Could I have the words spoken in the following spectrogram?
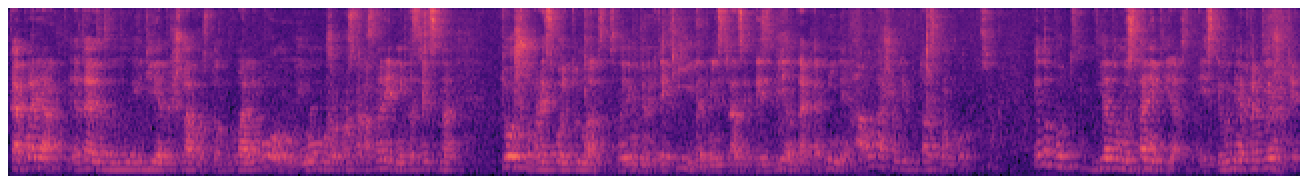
Как вариант. Эта идея пришла просто буквально в голову, и мы можем просто посмотреть непосредственно то, что происходит у нас. Мы не будем говорить о Киеве, администрации президента, о Кабмине, а о нашем депутатском корпусе. И это будет, я думаю, станет ясно. Если вы меня поддержите,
